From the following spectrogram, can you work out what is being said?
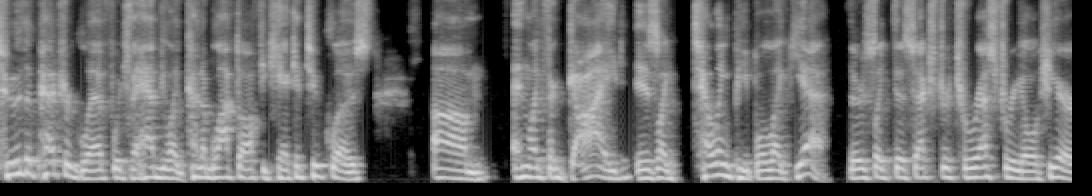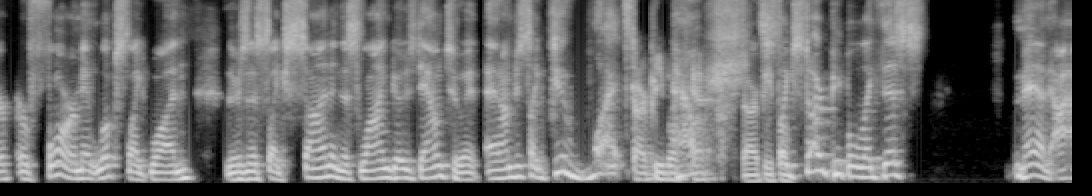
to the petroglyph, which they have you like kind of blocked off. You can't get too close. Um, and like the guide is like telling people, like, yeah, there's like this extraterrestrial here or form. It looks like one. There's this like sun and this line goes down to it. And I'm just like, dude, what? Star people. Yeah. Star It's people. like star people like this. Man, I,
